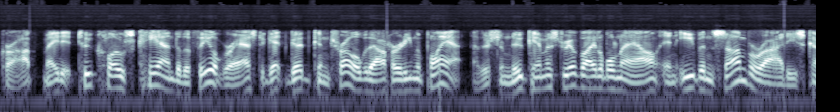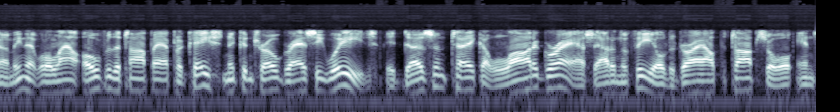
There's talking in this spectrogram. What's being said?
crop made it too close kin to the field grass to get good control without hurting the plant. Now, there's some new chemistry available now, and even some varieties coming that will allow over the top application to control grassy weeds. It doesn't take a lot of grass out in the field to dry out the topsoil and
